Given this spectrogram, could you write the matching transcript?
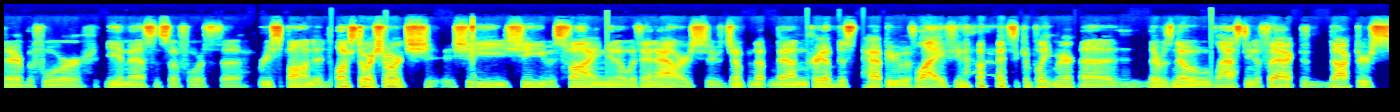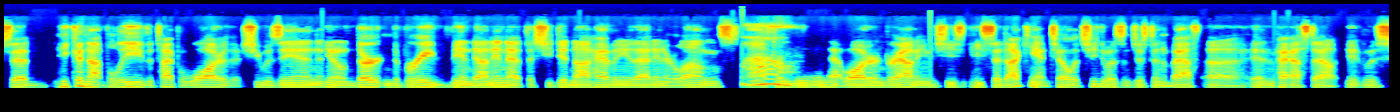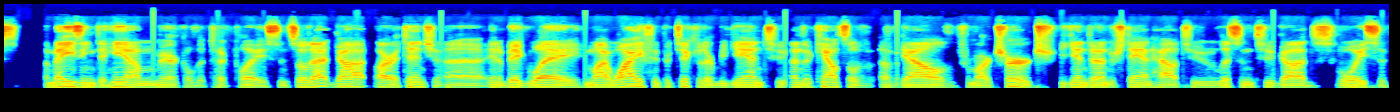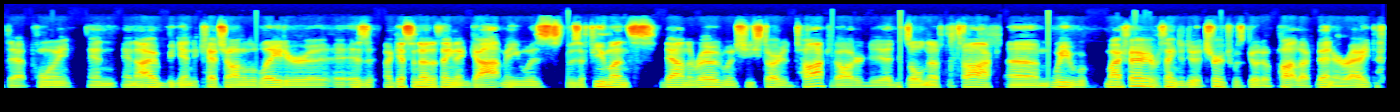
there before EMS and so forth uh, responded. Long story short, she, she, she was fine. You know, within hours, she was jumping up and down the crib, just happy with life. You know, it's a complete miracle. Uh, there was no lasting effect. The doctor said he could not believe the type of water that she was in. You know, dirt and debris being down in that. That she did not have any of that in her lungs wow. uh, from being in that water and drowning. She, he said, I can't tell that she wasn't just in a bath uh, and passed out. It was amazing to him miracle that took place. And so that got our attention uh, in a big way. My wife, in particular, began to, under the counsel of, of a gal from our church, begin to understand how to listen to God's voice at that point. And and I began to catch on a little later. Uh, as I guess another thing that got me was was a few months down the road when she started talk. Daughter did was old enough to talk. Um, we were, my favorite thing to do at church was go to a potluck dinner, right?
